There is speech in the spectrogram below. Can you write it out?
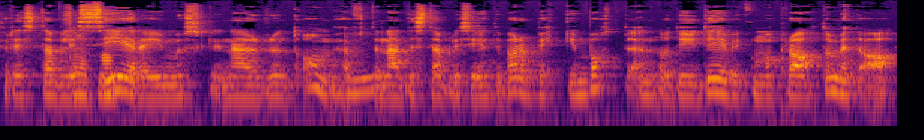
För det stabiliserar ju musklerna runt om Mm. höfterna. Det stabiliserar inte bara bäckenbotten och det är ju det vi kommer att prata om idag.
